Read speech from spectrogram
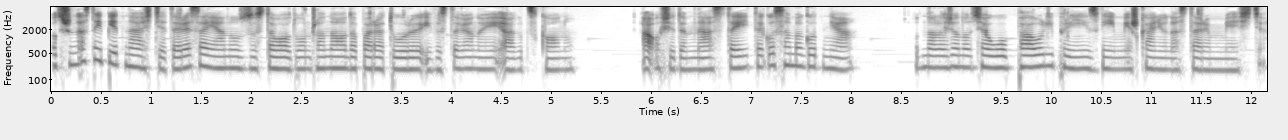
O 13.15 Teresa Janus została odłączona od aparatury i wystawiono jej akt zgonu. A o 17.00 tego samego dnia odnaleziono ciało Pauli Prince w jej mieszkaniu na Starym Mieście.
